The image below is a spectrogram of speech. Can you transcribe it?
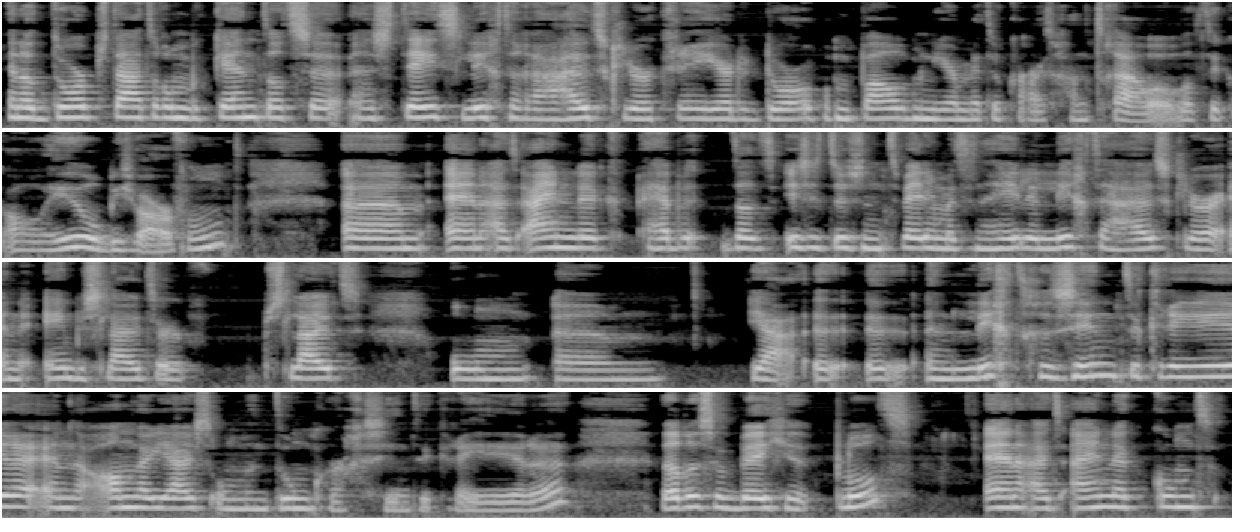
En dat dorp staat erom bekend dat ze een steeds lichtere huidskleur creëerden door op een bepaalde manier met elkaar te gaan trouwen. Wat ik al heel bizar vond. Um, en uiteindelijk hebben, dat is het dus een tweeling met een hele lichte huidskleur. En een besluit, er, besluit om um, ja, eh, eh, een licht gezin te creëren en de ander juist om een donker gezin te creëren. Dat is een beetje het plot. En uiteindelijk komt,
